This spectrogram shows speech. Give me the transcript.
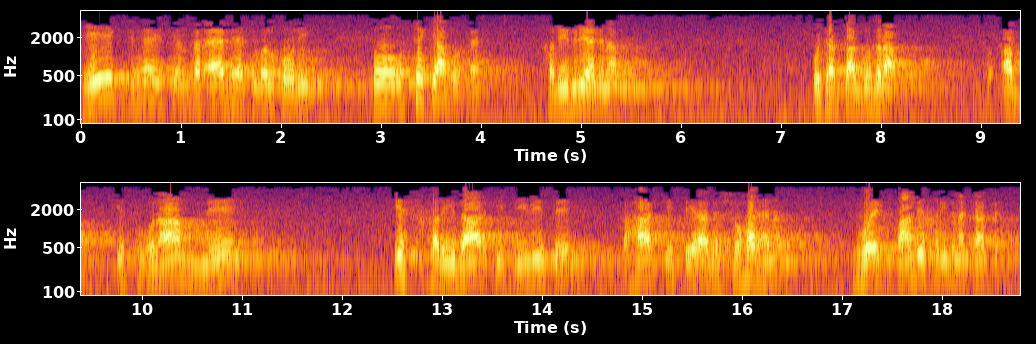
ایک جو ہے اس کے اندر عیب ہے چگل خوری، تو اس سے کیا ہوتا ہے؟ خرید لیا جناب۔ کچھ عرصہ گزرا، تو اب اس غلام نے اس خریدار کی بیوی سے کہا کہ تیرا جو شوہر ہے نا، وہ ایک باندھی خریدنا چاہتے ہیں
